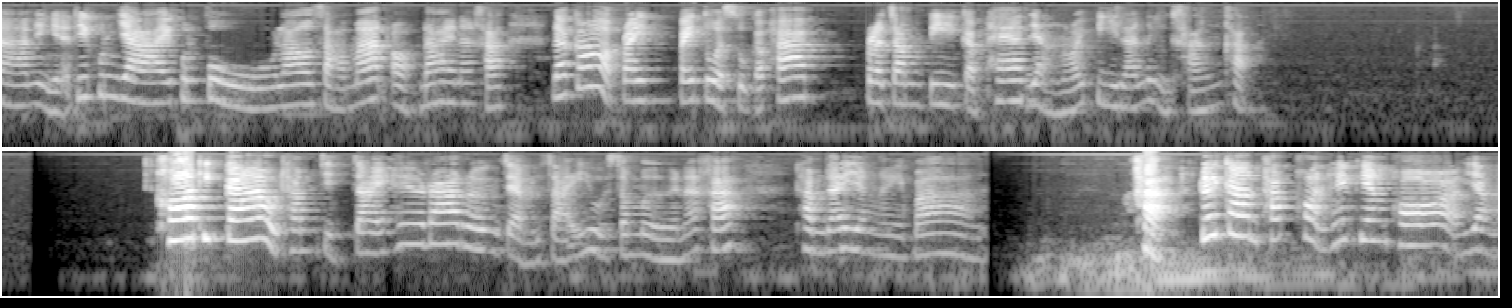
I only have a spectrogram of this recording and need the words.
น้ำอย่างเงี้ยที่คุณยายคุณปู่เราสามารถออกได้นะคะ แล้วก็ไปไปตรวจสุขภาพ ประจำปีกับแพทย์อย่างน้อยปีละหนึ่งครั้งค่ะ ข้อที่ 9ทำจิตใจให้ร่าเริงแจ่มใสอยู่เสมอนะคะทำได้ยังไงบ้างค่ะ ด้วยการพักผ่อนให้เพียงพออย่าง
